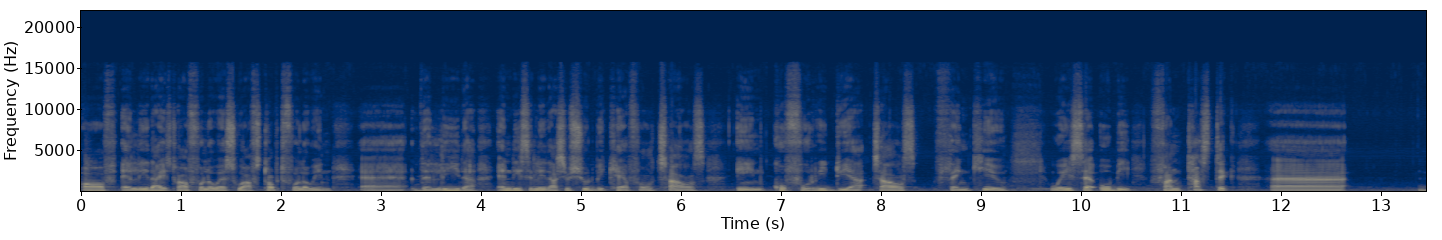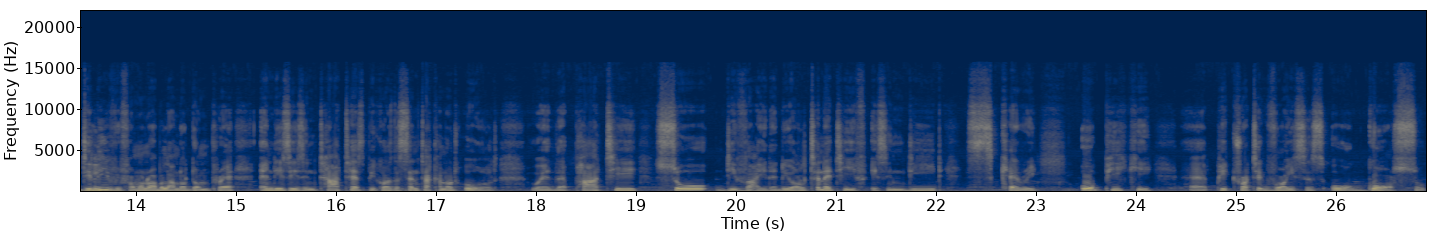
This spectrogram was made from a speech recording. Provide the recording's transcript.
of a leader is to have followers who have stopped following uh, the leader. NDC leadership should be careful. Charles in Koforidua. Charles, thank you. We say Obi, fantastic. Uh, delivery from Honorable Annoh-Dompreh, NDC is in tatters because the center cannot hold, where the party so divided. The alternative is indeed scary. OPK, uh, patriotic voices, or Gorso,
